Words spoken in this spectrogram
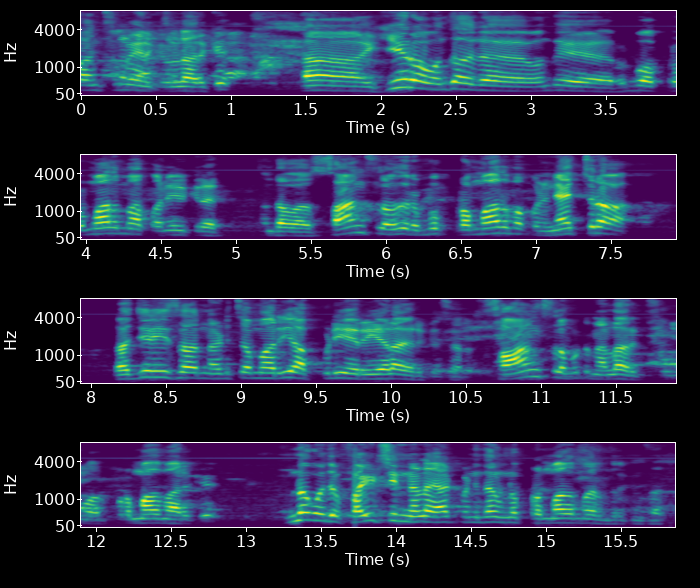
சாங்ஸுமே எனக்கு நல்லா இருக்கு. ஹீரோ வந்து அதுல வந்து ரொம்ப பிரமாதமா பண்ணியிருக்கிறாரு. அந்த சாங்ஸ்ல வந்து ரொம்ப பிரமாதமா பண்ணி நேச்சுரா ரஜினி சார் நடிச்ச மாதிரியே அப்படியே ரியலா இருக்கு சார் சாங்ஸ்ல மட்டும் நல்லா இருக்கு பிரமாதமா இருக்கு. இன்னும் கொஞ்சம் ஃபைட் சீன் நல்லா ஆட் பண்ணி தான் இன்னும் பிரமாதமா இருந்திருக்கு சார்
